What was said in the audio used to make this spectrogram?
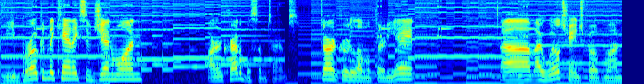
The broken mechanics of Gen 1 are incredible sometimes. Dart grew to level 38. Um, I will change Pokemon.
